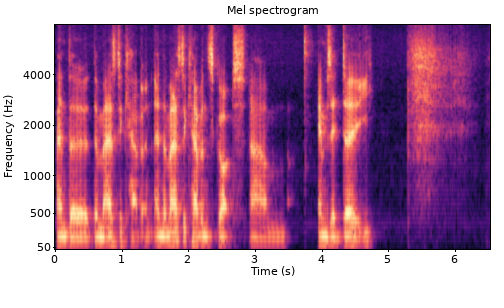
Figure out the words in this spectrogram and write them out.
and the the Mazda cabin, and the Mazda cabin's got um, MZD,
